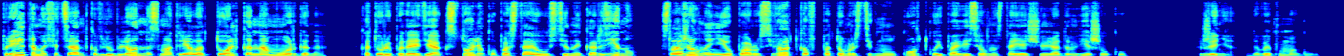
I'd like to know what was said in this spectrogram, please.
При этом официантка влюбленно смотрела только на Моргана, который, подойдя к столику, поставил у стены корзину, сложил на нее пару свертков, потом расстегнул куртку и повесил настоящую рядом вешалку. «Женя, давай помогу».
